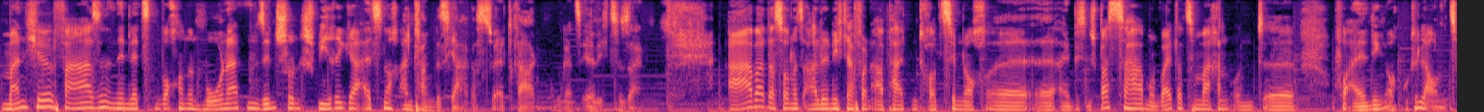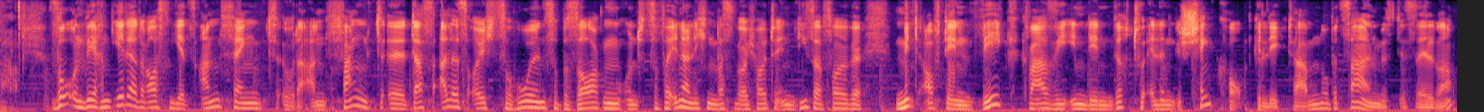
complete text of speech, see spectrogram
manche Phasen in den letzten Wochen und Monaten sind schon schwieriger als noch Anfang des Jahres zu ertragen, um ganz ehrlich zu sein. Aber das soll uns alle nicht davon abhalten, trotzdem noch äh, äh ein bisschen Spaß zu haben und weiterzumachen und äh, vor allen Dingen auch gute Laune zu haben. So, und während ihr da draußen jetzt anfängt oder anfangt, äh, das alles euch zu holen, zu besorgen und zu verinnerlichen, was wir euch heute in dieser Folge mit auf den Weg quasi in den virtuellen Geschenkkorb gelegt haben. Nur bezahlen müsst ihr selber.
